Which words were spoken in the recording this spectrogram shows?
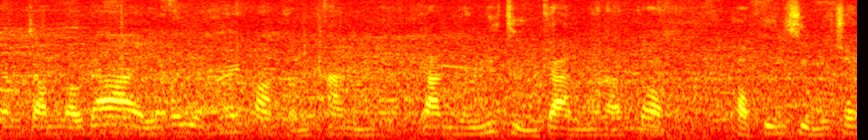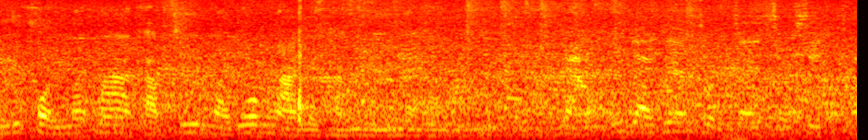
ยังจำเราได้ แล้วก็ยังให้ความสำคัญกันยังนึกถึงกันนะครับ ก็ขอบคุณสื่อมวลชนทุกคนมากๆครับที่มาร่วมงานในครั้งนี้นะครับอย่างผู้ใดที่สนใจโซเชียลเขาต้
